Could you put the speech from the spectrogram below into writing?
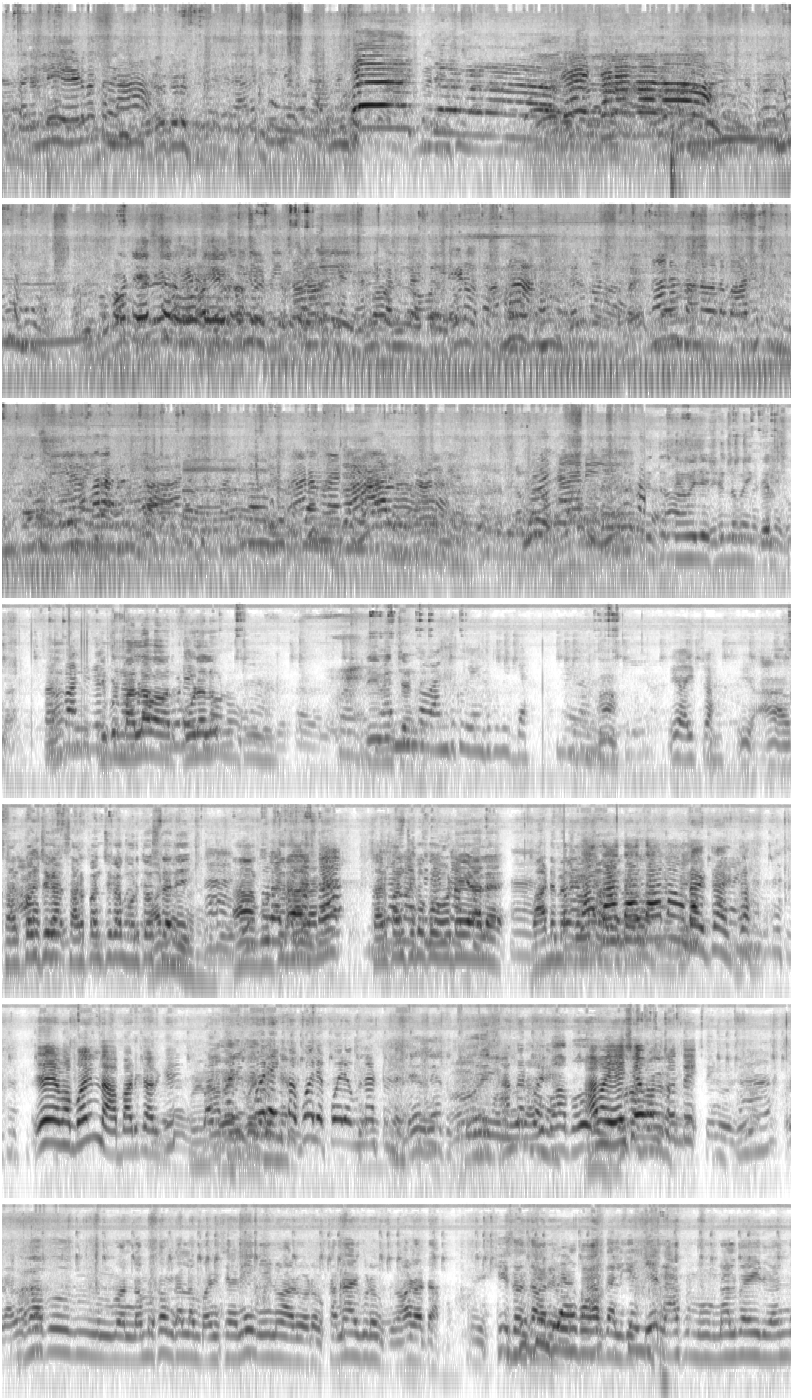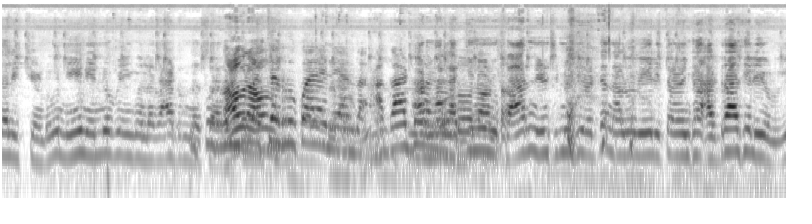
మొండి తాత మరి రోజు అది అందరు ఎంత సేవ చేసిందో మీకు తెలుసు. ఇప్పుడు మళ్ళా వారి కూడలు దీవించండి. సర్పంచ్గా సర్పంచ్గా గుర్తొస్తుంది. ఆ. గుర్తు రాగానే సర్పంచ్కు వార్డు ఏమో పోయిందా బడికాడికి ఆమె వేసే ఉంటుంది రఘుబాబు నమ్మకం గల మనిషి అని నేను ఆడవాడు కన్నాయి కూడా ఆడట. సార్ నాకు నలభై ఐదు వందలు ఇచ్చిండు. నేను ఎన్నో రాటున్నా సార్. రూపాయలు మళ్ళీ నేను కారు నిలిచి మించి పెడితే నలభై వేలు ఇస్తాను ఇంకా అడ్రాసి లేవు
